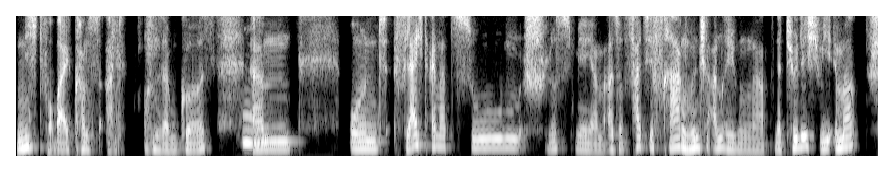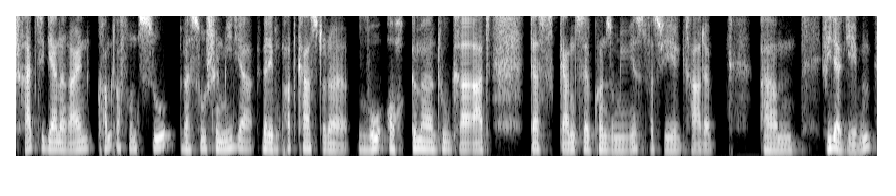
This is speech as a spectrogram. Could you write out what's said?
nicht vorbeikommst an unserem Kurs. Mhm. Ähm, und vielleicht einmal zum Schluss, Mirjam. Also, falls ihr Fragen, Wünsche, Anregungen habt, natürlich, wie immer, schreibt sie gerne rein, kommt auf uns zu, über Social Media, über den Podcast oder wo auch immer du gerade das Ganze konsumierst, was wir gerade ähm, wiedergeben.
